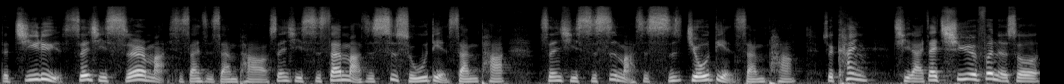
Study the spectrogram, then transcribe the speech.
的几率，升息十二码是三十三趴，升息十三码是四十五点三趴，升息十四码是十九点三趴。所以看起来，在七月份的时候，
